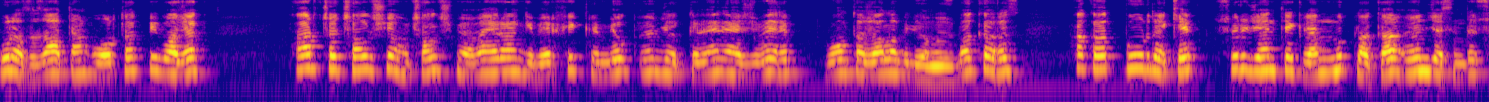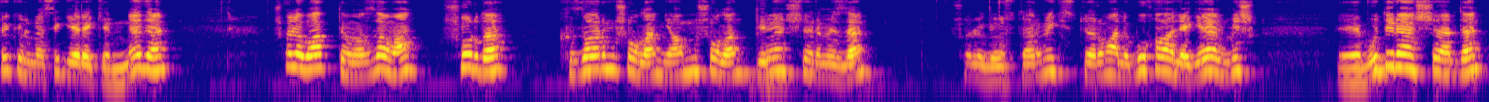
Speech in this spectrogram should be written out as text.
burası zaten ortak bir bacak. Parça çalışıyor mu çalışmıyor mu herhangi bir fikrim yok. Öncelikle enerji verip voltaj alabiliyor muyuz bakarız. Fakat buradaki sürücü entegrenin mutlaka öncesinde sökülmesi gerekir. Neden? Şöyle baktığımız zaman şurada kızarmış olan, yanmış olan dirençlerimizden şöyle göstermek istiyorum. Hani bu hale gelmiş. E, bu dirençlerden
